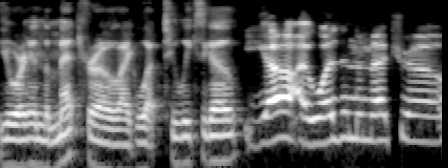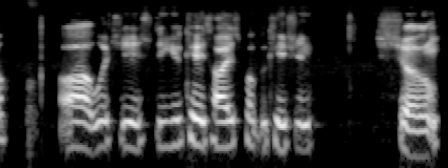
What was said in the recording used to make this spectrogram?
You were in the Metro like what two weeks ago? Yeah, I was in the Metro, uh, which is the UK's highest publication. So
